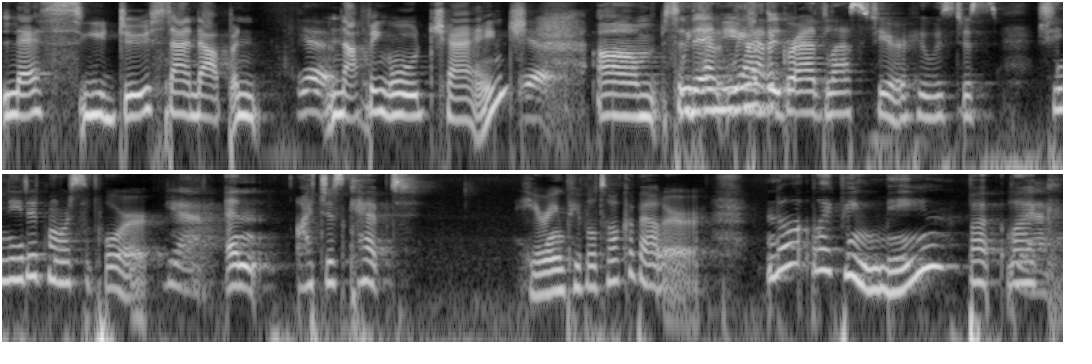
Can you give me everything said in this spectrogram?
unless you do stand up and Yeah. nothing will change. Yeah. Um. So we then had, you we had the, a grad last year who was just she needed more support Yeah. and i just kept hearing people talk about her not like being mean but like Yeah.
